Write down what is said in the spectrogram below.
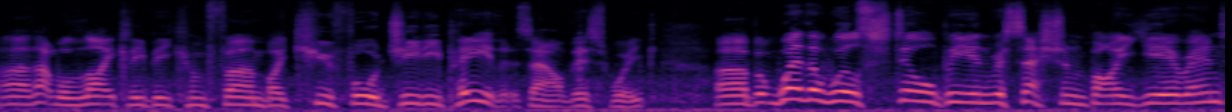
Uh, that will likely be confirmed by Q4 GDP that's out this week. Uh, but whether we'll still be in recession by year end,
